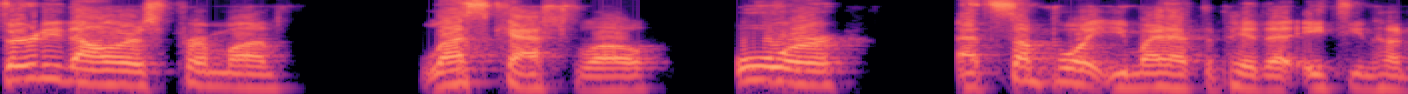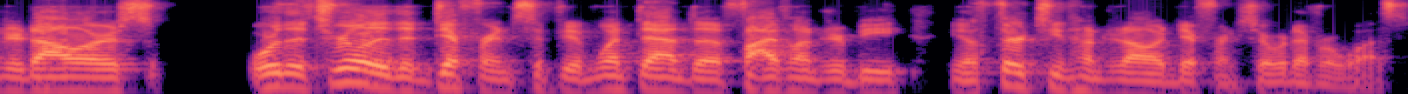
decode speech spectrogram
$30 per month, less cash flow, or at some point you might have to pay that $1,800 or that's really the difference. If it went down to 500, be you know $1,300 difference or whatever it was.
